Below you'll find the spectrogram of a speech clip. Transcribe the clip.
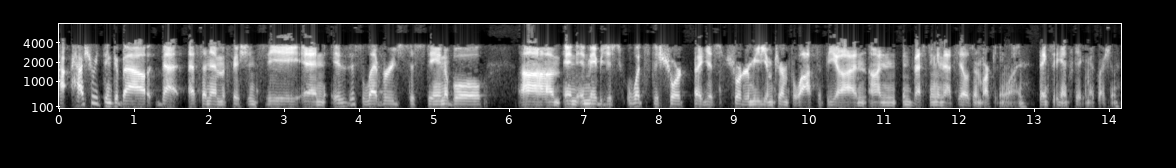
How should we think about that S&M efficiency, and is this leverage sustainable? Um and maybe just what's the short, I guess, shorter medium-term philosophy on investing in that sales and marketing line? Thanks again for taking my question.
